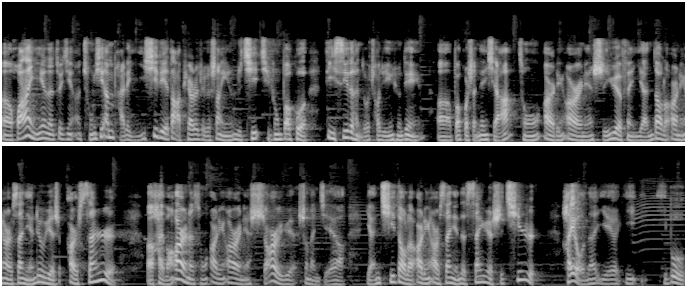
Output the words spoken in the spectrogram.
呃，华纳影业呢最近啊重新安排了一系列大片的这个上映日期，其中包括 DC 的很多超级英雄电影啊，包括闪电侠，从二零二二年十一月份延到了二零二三年六月是二十三日，呃，海王二呢从二零二二年十二月圣诞节啊延期到了二零二三年的三月十七日，还有呢也一。一部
